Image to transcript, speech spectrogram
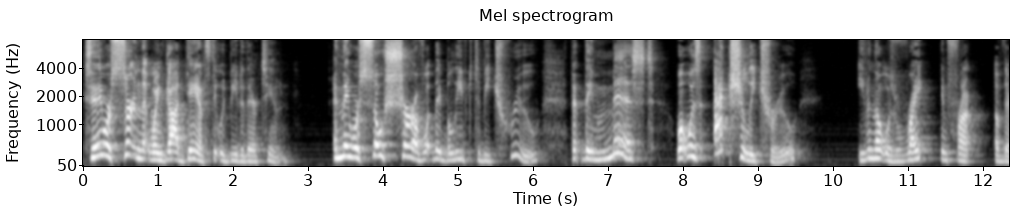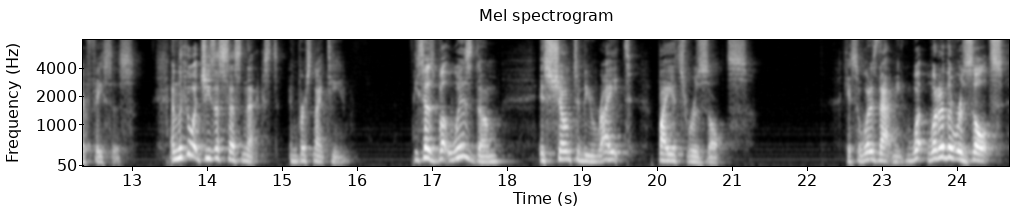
See, they were certain that when God danced, it would be to their tune. And they were so sure of what they believed to be true that they missed what was actually true, even though it was right in front of their faces. And look at what Jesus says next in verse 19. He says, But wisdom is shown to be right by its results. Okay, so what does that mean? What, what are the results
